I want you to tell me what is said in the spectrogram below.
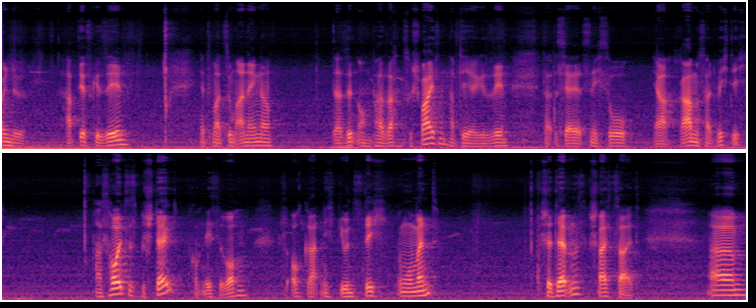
Freunde, habt ihr es gesehen? Jetzt mal zum Anhänger. Da sind noch ein paar Sachen zu schweißen, habt ihr ja gesehen. Das ist ja jetzt nicht so, ja, Rahmen ist halt wichtig. Das Holz ist bestellt, kommt nächste Woche. Ist auch gerade nicht günstig im Moment. Shit happens, scheiß Zeit. Ähm,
